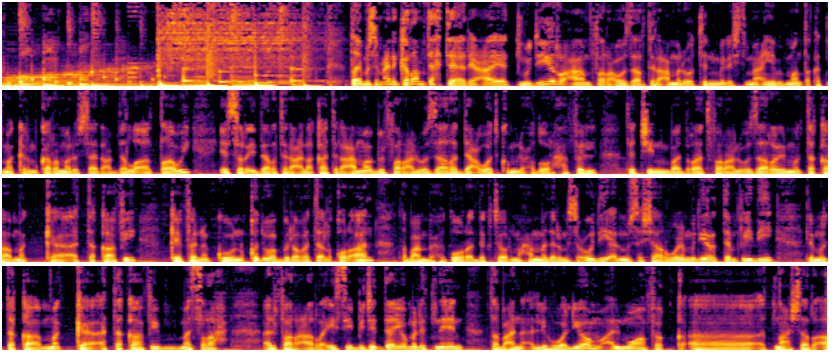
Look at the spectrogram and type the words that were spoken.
طيب مستمعينا الكرام تحت رعاية مدير عام فرع وزارة العمل والتنمية الاجتماعية بمنطقة مكة المكرمة الأستاذ عبد الله الطاوي يسر إدارة العلاقات العامة بفرع الوزارة. دعوتكم لحضور حفل تدشين مبادرات فرع الوزارة لملتقى مكة الثقافي. كيف نكون قدوة بلغة القرآن؟ طبعا بحضور الدكتور محمد المسعودي المستشار والمدير التنفيذي لملتقى مكة الثقافي بمسرح الفرع الرئيسي بجدة يوم الاثنين طبعا اللي هو اليوم الموافق آه 12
